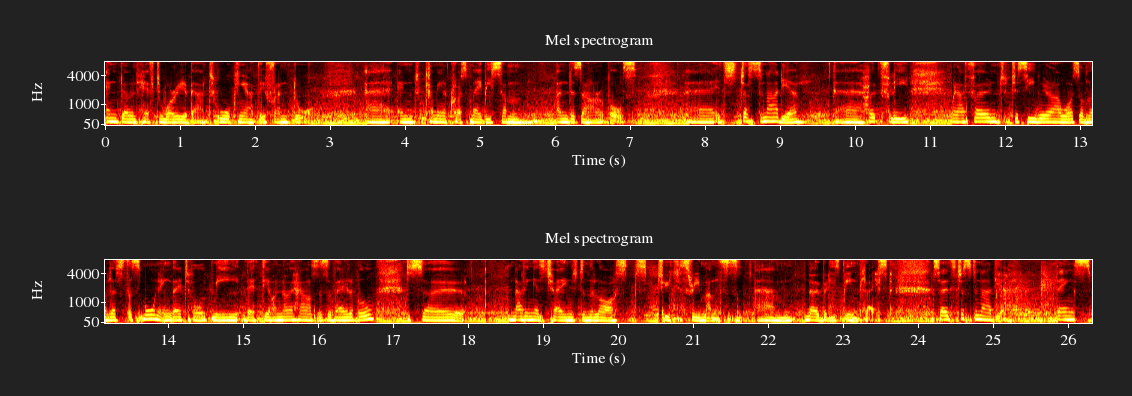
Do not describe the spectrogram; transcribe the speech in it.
and don't have to worry about walking out their front door uh, and coming across maybe some undesirables. Uh, it's just an idea. Uh, hopefully, when I phoned to see where I was on the list this morning, they told me that there are no houses available. So nothing has changed in the last two to three months. Um, nobody's been placed. So it's just an idea. Thanks.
